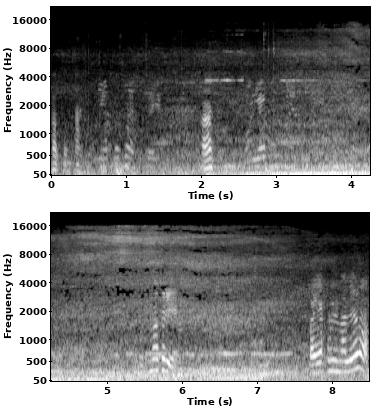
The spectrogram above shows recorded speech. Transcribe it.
А, тут, а. А? Смотри. Поехали налево?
